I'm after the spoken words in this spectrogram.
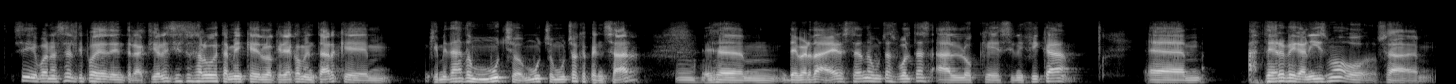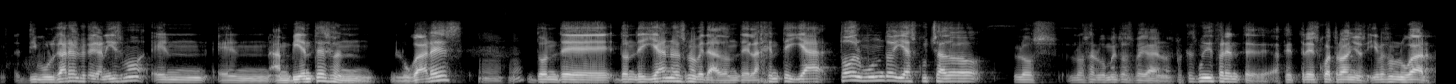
sí, bueno, ese es el tipo de, de, interacciones y esto es algo que también que lo quería comentar, que, que me ha dado mucho, mucho, mucho que pensar. Uh -huh. eh, de verdad, eh, estoy dando muchas vueltas a lo que significa eh, hacer veganismo, o, o, sea, divulgar el veganismo en, en ambientes o en lugares uh -huh. donde, donde ya no es novedad, donde la gente ya, todo el mundo ya ha escuchado los, los argumentos veganos, porque es muy diferente. Hace 3, 4 años ibas a un lugar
